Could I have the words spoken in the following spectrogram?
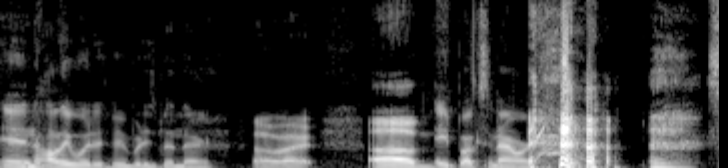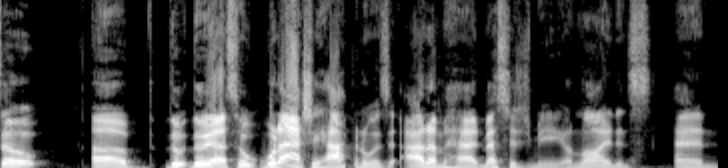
in Hollywood. If anybody's been there. All right. Um, Eight bucks an hour. so, uh, the, the, yeah. So what actually happened was Adam had messaged me online and and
